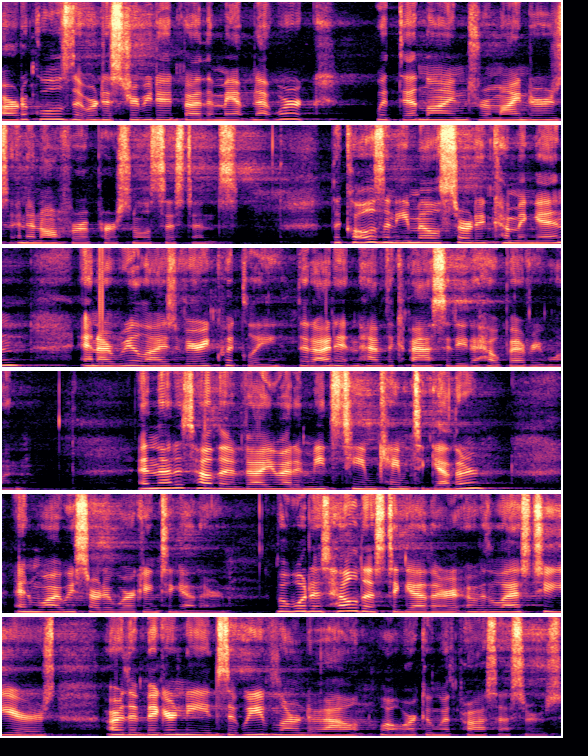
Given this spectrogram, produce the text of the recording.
articles that were distributed by the MAP network with deadlines, reminders, and an offer of personal assistance. The calls and emails started coming in, and I realized very quickly that I didn't have the capacity to help everyone. And that is how the Value Added Meats team came together and why we started working together. But what has held us together over the last two years are the bigger needs that we've learned about while working with processors.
